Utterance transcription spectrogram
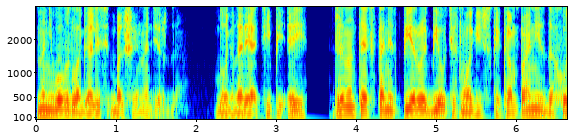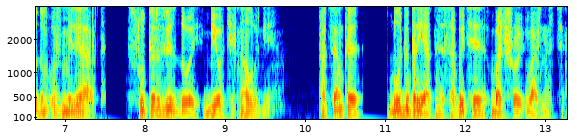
на него возлагались большие надежды. Благодаря TPA Genentech станет первой биотехнологической компанией с доходом в миллиард, суперзвездой биотехнологии. Оценка – благоприятное событие большой важности.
